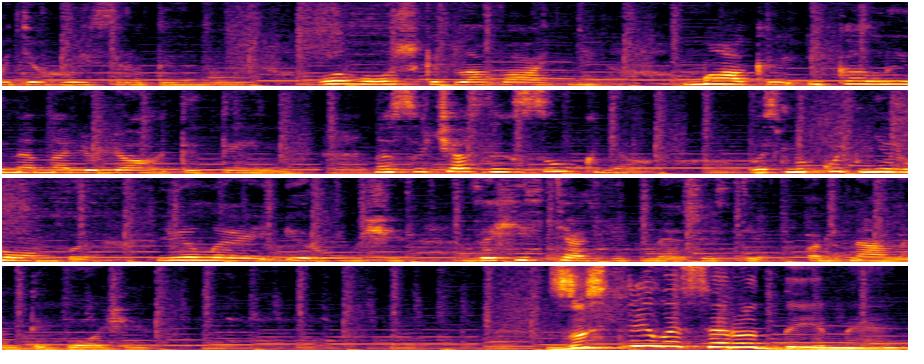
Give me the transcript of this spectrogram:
одяглись родинами, волошки блаватні, маки і калина на люлях дитині. На сучасних сукнях восьмикутні ромби, лілеї і ружі захистять від нечисті орнаменти Божі. Зустрілися родини,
